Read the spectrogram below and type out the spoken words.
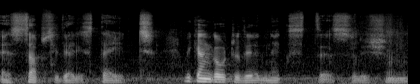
uh, subsidiary state. We can go to the next uh, solution.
